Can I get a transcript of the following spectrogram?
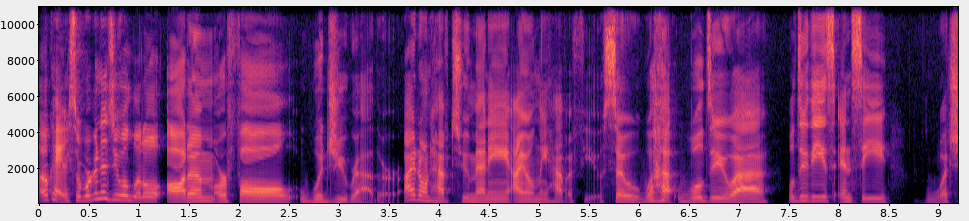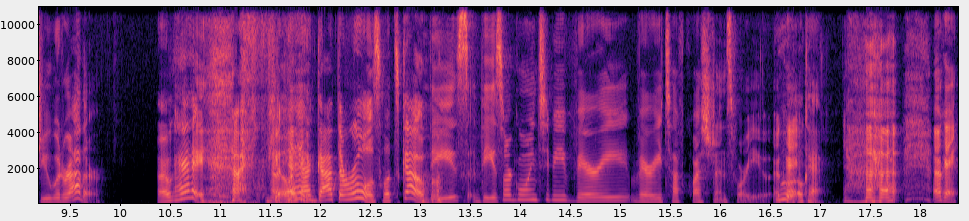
Okay, so we're gonna do a little autumn or fall would you rather. I don't have too many. I only have a few, so we'll do uh we'll do these and see what you would rather. Okay. I feel like Okay. I got the rules. Let's go. These these are going to be very very tough questions for you. Ooh, Okay, okay. okay.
